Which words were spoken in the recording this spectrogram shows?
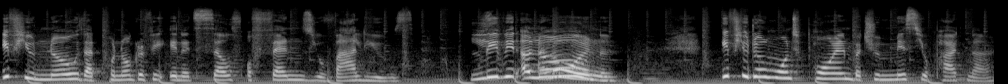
If you know that pornography in itself offends your values, leave it alone. Alone. If you don't want porn but you miss your partner,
